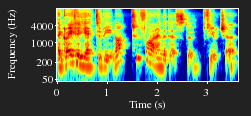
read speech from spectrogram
a greater yet to be, not too far in the distant future,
